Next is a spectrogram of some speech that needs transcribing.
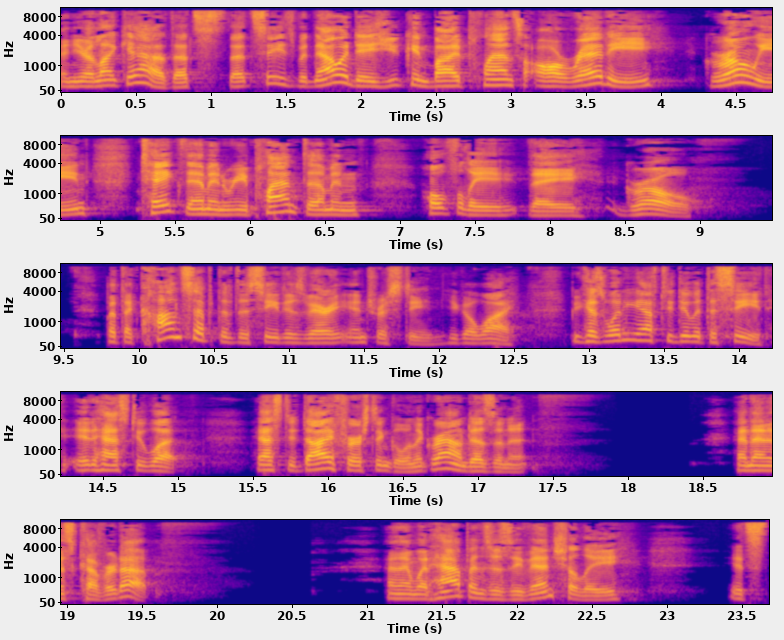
And you're like, yeah, that's, that's seeds. But nowadays you can buy plants already growing, take them and replant them and hopefully they grow. But the concept of the seed is very interesting. You go, why? Because what do you have to do with the seed? It has to what? It has to die first and go in the ground, doesn't it? And then it's covered up. And then what happens is eventually it's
